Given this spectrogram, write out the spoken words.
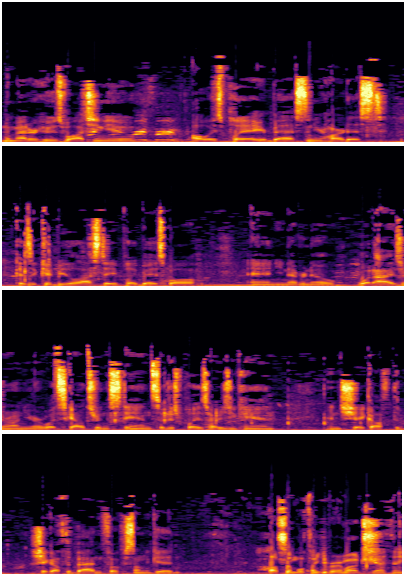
no matter who's watching you, always play at your best and your hardest, because it could be the last day you play baseball, and you never know what eyes are on you or what scouts are in the stands. So just play as hard as you can and shake off the shake off the bat and focus on the good. Awesome. Well, thank you very much. Yeah, thank you.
